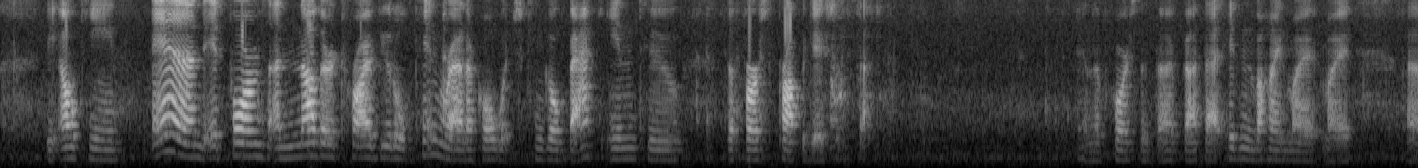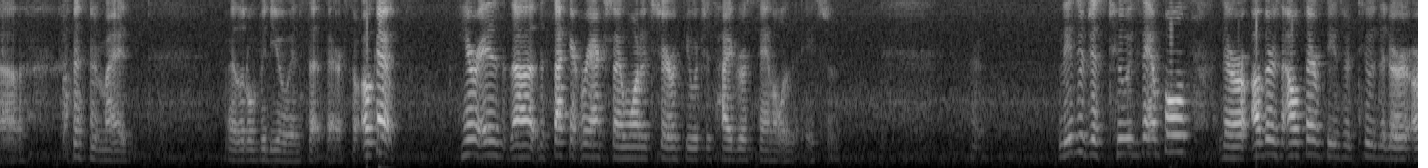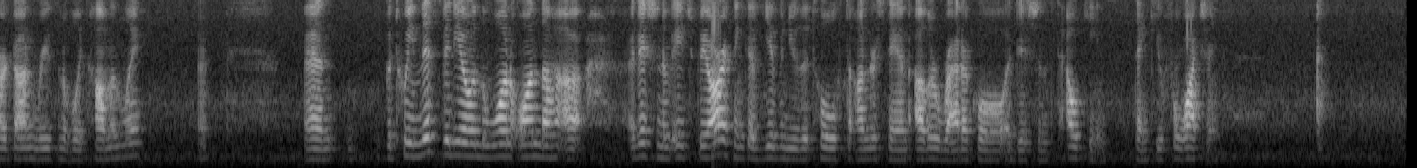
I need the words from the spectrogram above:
the alkene, and it forms another tributyl tin radical, which can go back into the first propagation step. And of course, I've got that hidden behind my my uh, my my little video inset there. So, okay, here is uh, the second reaction I wanted to share with you, which is hydrostanilization. These are just two examples. There are others out there, but these are two that are, are done reasonably commonly. Okay. And between this video and the one on the uh, addition of HBr, I think I've given you the tools to understand other radical additions to alkenes. Thank you for watching.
